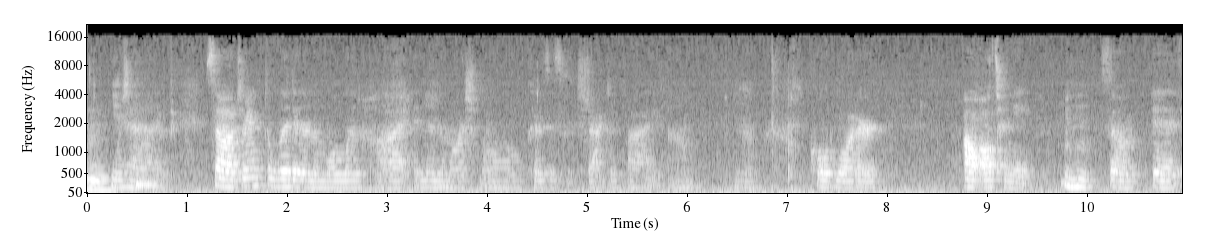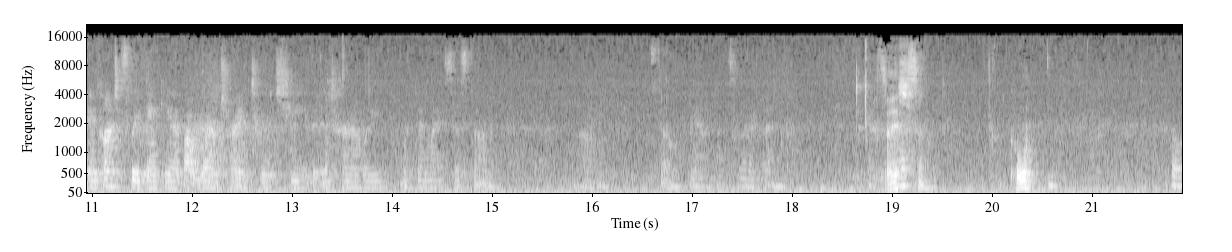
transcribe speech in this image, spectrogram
Mm. which i like so i'll drink the linden and the mullein hot and then the marshmallow because it's extracted by um, you know cold water i'll alternate hmm so, and, and consciously thinking about what I'm trying to achieve internally within my system. Um, so, yeah, that's where I've been. That's Nice. awesome. Cool. Well,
